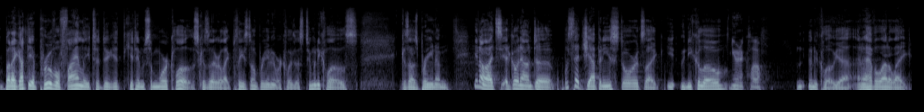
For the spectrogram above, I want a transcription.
but I got the approval finally to do, get get him some more clothes because they were like, "Please don't bring any more clothes. There's too many clothes." Because I was bringing him, you know, I'd, see, I'd go down to what's that Japanese store? It's like Uniqlo, Uniqlo. Uniqlo, yeah. And I have a lot of like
